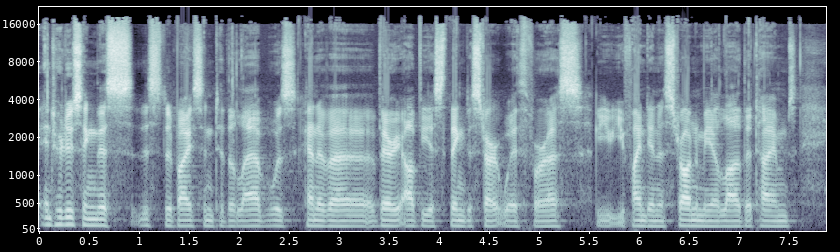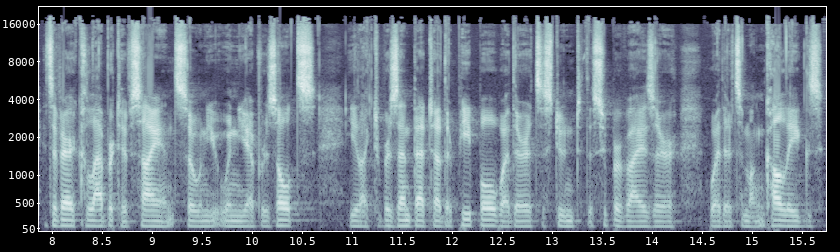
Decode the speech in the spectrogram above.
Introducing this this device into the lab was kind of a very obvious thing to start with for us. You, you find in astronomy a lot of the times it's a very collaborative science. So when you when you have results, you like to present that to other people, whether it's a student to the supervisor, whether it's among colleagues.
